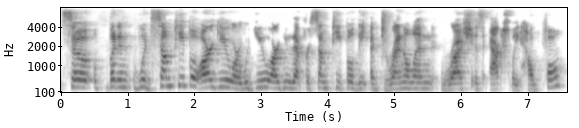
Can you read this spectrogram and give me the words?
So, but in, would some people argue, or would you argue that for some people the adrenaline rush is actually helpful?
